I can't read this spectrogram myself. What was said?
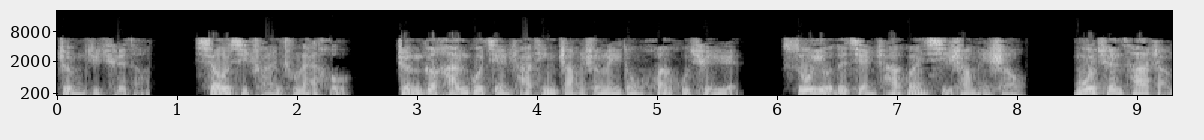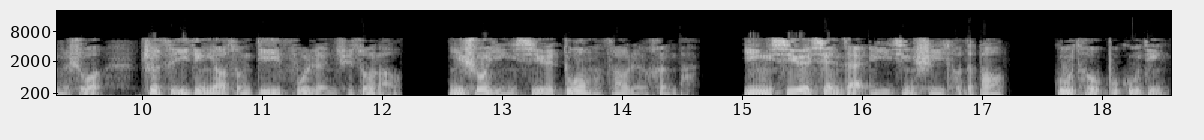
证据确凿。消息传出来后，整个韩国检察厅掌声雷动，欢呼雀跃，所有的检察官喜上眉梢，摩拳擦掌的说：“这次一定要送第一夫人去坐牢。”你说尹锡悦多么遭人恨吧？尹锡悦现在已经是一头的包，固头不固定，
